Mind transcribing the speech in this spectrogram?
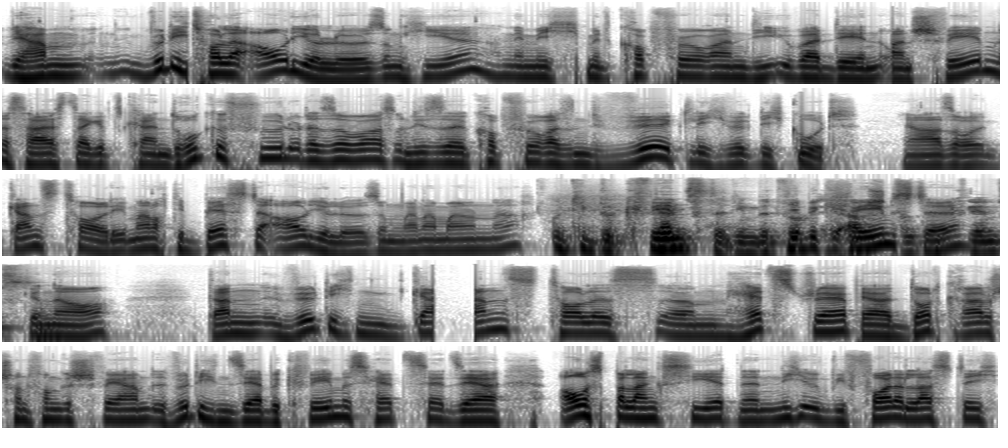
Wir haben eine wirklich tolle Audiolösung hier, nämlich mit Kopfhörern, die über den Ohren schweben. Das heißt, da gibt es kein Druckgefühl oder sowas. Und diese Kopfhörer sind wirklich, wirklich gut. Ja, also ganz toll. Immer noch die beste Audiolösung, meiner Meinung nach. Und die bequemste, die mit Die bequemste, bequemste. genau. Dann wirklich ein ga- ganz tolles ähm, Headstrap, ja, dort gerade schon von geschwärmt. Wirklich ein sehr bequemes Headset, sehr ausbalanciert, ne? nicht irgendwie vorderlastig.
